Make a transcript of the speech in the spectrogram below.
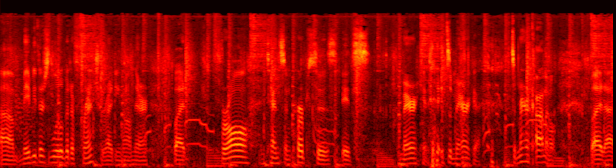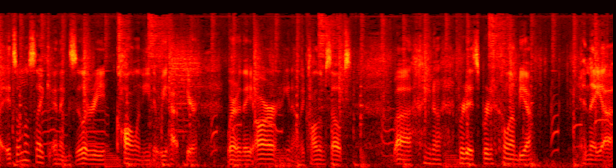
Um, maybe there's a little bit of French writing on there, but for all intents and purposes, it's American. it's America. it's Americano. But uh, it's almost like an auxiliary colony that we have here where they are, you know, they call themselves, uh, you know, British, British Columbia, and they uh,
